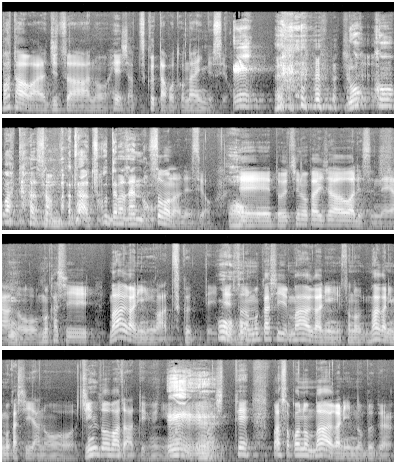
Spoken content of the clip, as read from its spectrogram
バターは実はあの弊社作ったことないんですよ。え？六甲バターさんバター作ってませんの？そうなんですよ。えーと、うちの会社はですねあの、うん、昔マーガリンは作っていてその昔マーガリンそのマーガリン昔あの腎臓バターっていうふうに言われてまして、えー、まあ、そこのマーガリンの部分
